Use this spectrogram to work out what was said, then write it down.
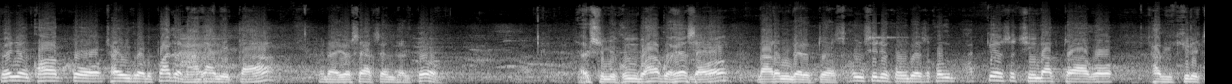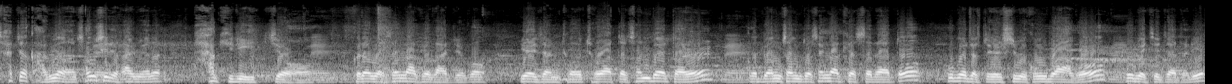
왜냐면 과학고 자율고로 빠져나가니까. 그러나 요새 학생들도 열심히 공부하고 해서 나름대로 또 성실히 공부해서 거기 밖에서 진학도 하고 자기 길을 찾아가면 성실히 살면은 다 길이 있죠. 네. 그런 걸 생각해 가지고 예전 그 좋았던 선배들 네. 그 명성도 생각해서라도 후배들도 열심히 공부하고 후배 제자들이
